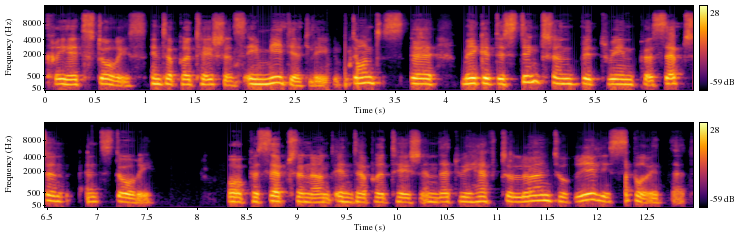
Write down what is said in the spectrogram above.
create stories, interpretations immediately. We don't uh, make a distinction between perception and story or perception and interpretation, that we have to learn to really separate that.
